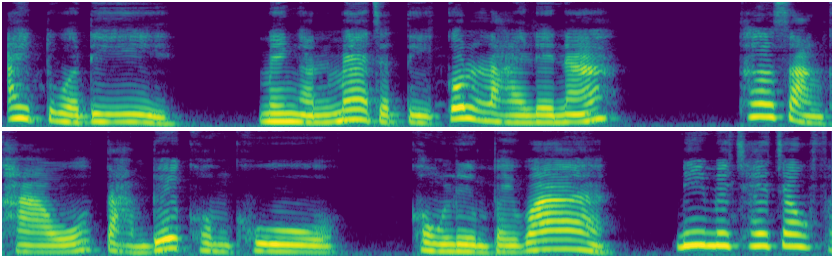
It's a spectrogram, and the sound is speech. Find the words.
ไอ้ตัวดี ไม่งั้นแม่จะตีก้นลายเลยนะ เธอสั่งเขาตามด้วยคมคู คงลืมไปว่า นี่ไม่ใช่เจ้าแฝ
